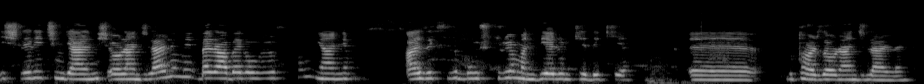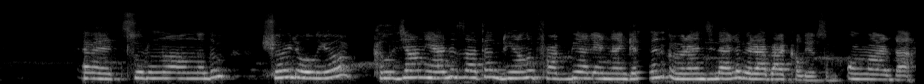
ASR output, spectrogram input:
işleri için gelmiş öğrencilerle mi beraber oluyorsun? Yani Isaac sizi buluşturuyor mu hani diğer ülkedeki e, bu tarz öğrencilerle? Evet, sorunu anladım. Şöyle oluyor, kalacağın yerde zaten dünyanın farklı yerlerinden gelen öğrencilerle beraber kalıyorsun. Onlar da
